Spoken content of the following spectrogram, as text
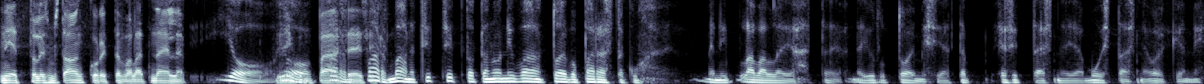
Niin, että tuli semmoista ankkurit tavalla, että näillä joo, niin joo, pääsee var, varmaan. Että sitten sit, tota, no, niin vaan toivo parasta, kun meni lavalle ja että ne jutut toimisi ja että esittäisi ne ja muistaisi ne oikein, niin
